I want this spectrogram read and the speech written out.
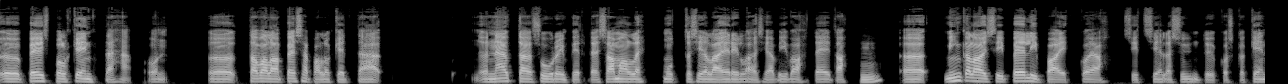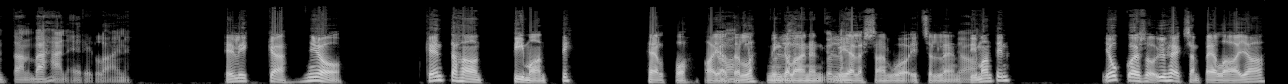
ö, baseball-kenttähän on ö, tavallaan pesäpallokenttää näyttää suurin piirtein samalle, mutta siellä on erilaisia vivahteita. Mm. Ö, minkälaisia pelipaikkoja sit siellä syntyy, koska kenttä on vähän erilainen? Eli joo, kenttähän on timantti. Helppo ajatella, kyllä, minkälainen kyllä. mielessään luo itselleen Joo. timantin. Joukkueessa on yhdeksän pelaajaa.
